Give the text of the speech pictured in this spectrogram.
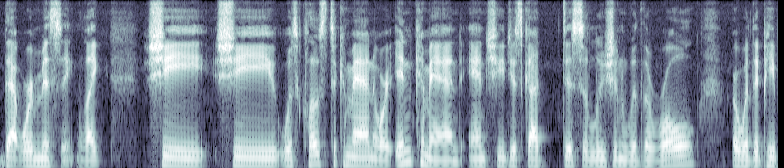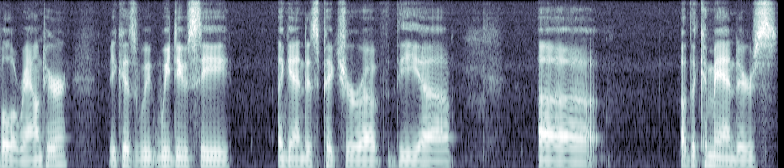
that we're missing. Like she she was close to command or in command and she just got disillusioned with the role or with the people around her because we we do see again this picture of the uh, uh, of the commanders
